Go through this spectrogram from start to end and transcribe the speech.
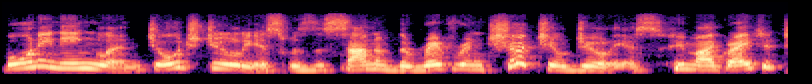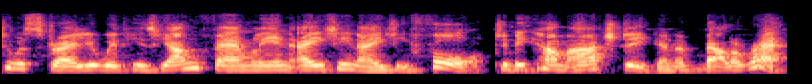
Born in England, George Julius was the son of the Reverend Churchill Julius, who migrated to Australia with his young family in 1884 to become Archdeacon of Ballarat.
